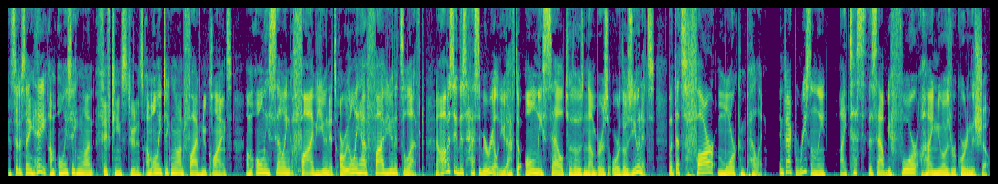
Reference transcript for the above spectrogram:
Instead of saying, hey, I'm only taking on 15 students, I'm only taking on five new clients, I'm only selling five units, or we only have five units left. Now, obviously, this has to be real. You have to only sell to those numbers or those units, but that's far more compelling. In fact, recently, I tested this out before I knew I was recording the show.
